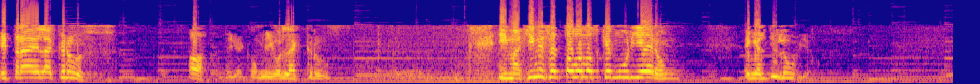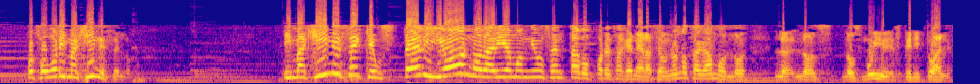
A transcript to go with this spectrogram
y trae la cruz. Oh, diga conmigo la cruz. Imagínese todos los que murieron en el diluvio. Por favor, imagíneselo. Imagínese que usted y yo no daríamos ni un centavo por esa generación. No nos hagamos los, los, los muy espirituales.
